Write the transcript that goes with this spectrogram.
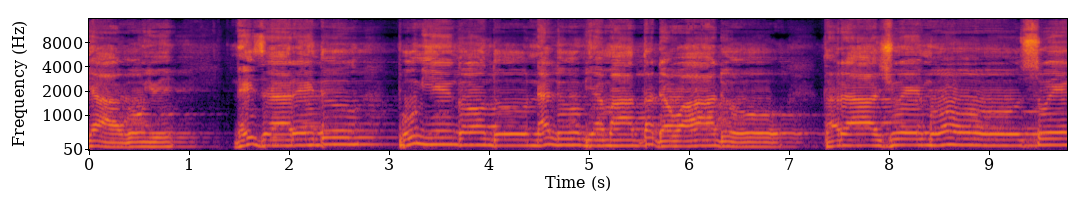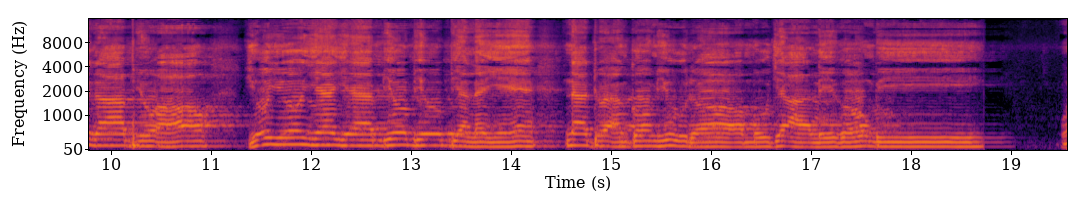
ကြကုန်၍နေဇာရိန်သူဘုမြင်ကုန်သူနတ်လူမြမတတ္တဝါတို့သရာရွှေမိုးဆွေကားပြိုအောင်ရိုးရိုးရရပြိုးပြိုးပြက်လျင်နှတ်ထွက်ကုန်မြူတော်မူကြလေကုန်ပြီ ဝ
